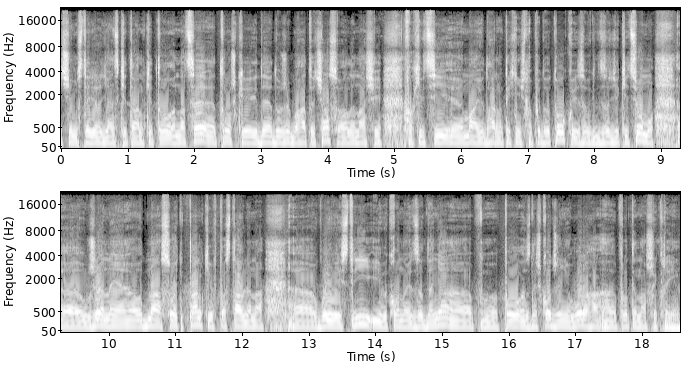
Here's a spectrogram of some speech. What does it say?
чим старі радянські танки, то на це трошки йде дуже багато часу, але наші фахівці мають гарну технічну підготовку і завдяки цьому е, вже не одна сотня танків поставлена е, в бойовий стрій і виконують завдання е, по знешкодженню ворога проти нашої країни.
